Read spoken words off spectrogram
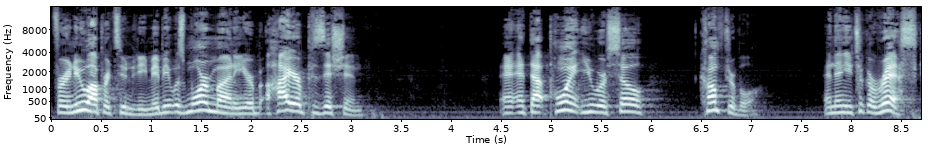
for a new opportunity. Maybe it was more money or a higher position. And at that point, you were so comfortable. And then you took a risk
